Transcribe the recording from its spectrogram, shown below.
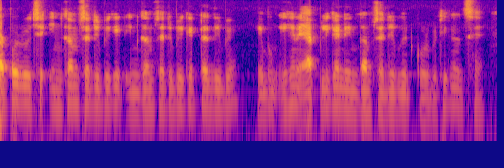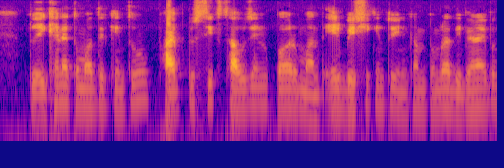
তারপর রয়েছে ইনকাম সার্টিফিকেট ইনকাম সার্টিফিকেটটা দিবে এবং এখানে অ্যাপ্লিক্যান্ট ইনকাম সার্টিফিকেট করবে, ঠিক আছে? তো এখানে তোমাদের কিন্তু five two six thousand per month এর বেশি কিন্তু ইনকাম তোমরা দিবে না এবং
